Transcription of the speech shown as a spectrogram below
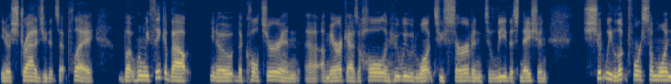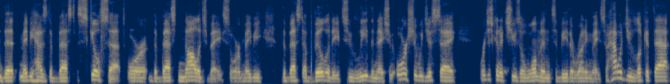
you know strategy that's at play. But when we think about you know the culture and uh, America as a whole and who we would want to serve and to lead this nation, should we look for someone that maybe has the best skill set or the best knowledge base or maybe the best ability to lead the nation? Or should we just say we're just going to choose a woman to be the running mate? So how would you look at that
